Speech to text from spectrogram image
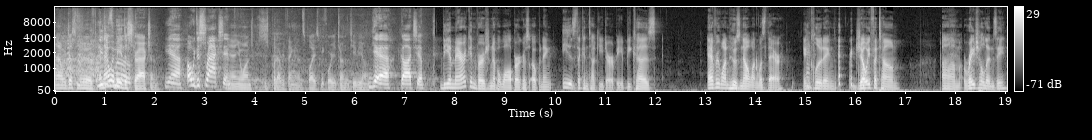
No, we just moved. You and that just would be a distraction. Yeah. Oh, a distraction. Yeah, you want to just put everything in its place before you turn the TV on. Yeah, gotcha. The American version of a Wahlburgers opening is the Kentucky Derby because everyone who's no one was there, including Joey Fatone, um, Rachel Lindsay,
